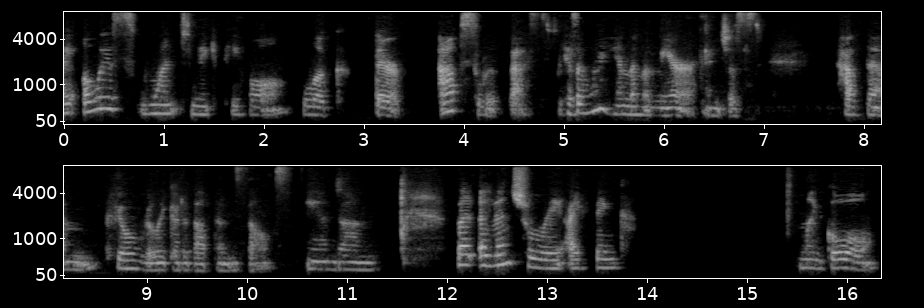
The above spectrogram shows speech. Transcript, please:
I always want to make people look their absolute best because I want to hand them a mirror and just have them feel really good about themselves. And um, but eventually, I think my goal,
